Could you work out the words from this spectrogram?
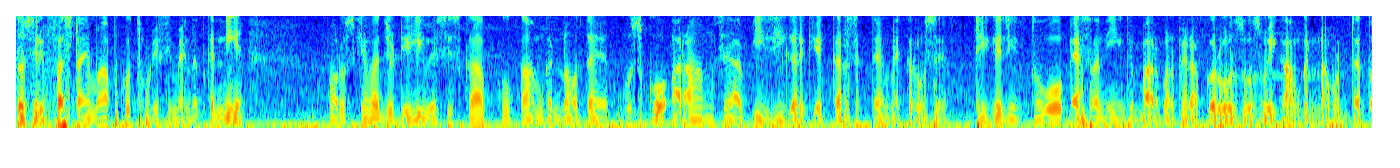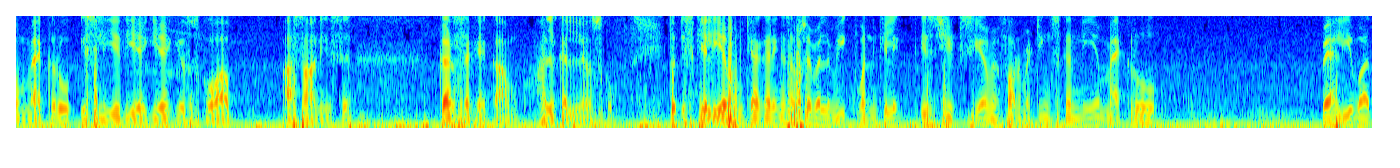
तो सिर्फ़ फ़र्स्ट टाइम आपको थोड़ी सी मेहनत करनी है। और उसके बाद जो डेली बेसिस का आपको काम करना होता है, उसको आराम से आप इजी करके कर सकते हैं मैक्रो से। ठीक है जी? तो वो ऐसा नहीं है कि बार बार फिर आपको रोज़ रोज़ वही काम करना पड़ता है। तो मैक्रो इसलिए दिया गया है कि उसको आप आसानी से कर सकें काम, हल कर लें उसको। तो इसके लिए अब हम क्या करेंगे? सबसे पहले वीक वन के लिए इस शीट की हमें फॉर्मेटिंग्स करनी है। मैक्रो पहली बात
